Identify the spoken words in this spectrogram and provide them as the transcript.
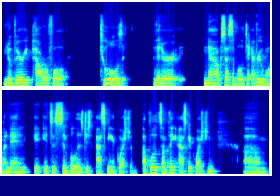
you know very powerful tools that are now accessible to everyone and it, it's as simple as just asking a question. Upload something ask a question um,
